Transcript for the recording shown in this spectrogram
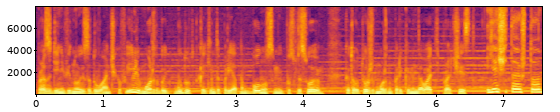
произведений «Вино из одуванчиков», или, может быть, будут каким-то приятным бонусом и послесловием, который тоже можно порекомендовать, прочесть. Я считаю, что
